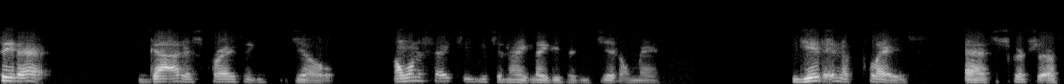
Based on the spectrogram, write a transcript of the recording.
See that? God is praising Job. I want to say to you tonight, ladies and gentlemen, get in a place, as the scripture of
